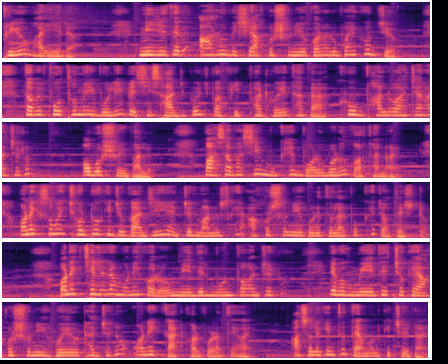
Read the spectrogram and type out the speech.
প্রিয় ভাইয়েরা, নিজেদের আরও বেশি আকর্ষণীয় করার উপায় খুঁজছ? তবে প্রথমেই বলি, বেশি সাজগোজ বা ফিটফাট হয়ে থাকা খুব ভালো আচার আচরণ অবশ্যই ভালো। পাশাপাশি মুখে বড় বড় কথা নয়। অনেক সময় ছোট কিছু কাজই একজন মানুষকে আকর্ষণীয় করে তোলার পক্ষে যথেষ্ট। অনেক ছেলেরা মনে করো, মেয়েদের মন পাওয়ার জন্য এবং মেয়েদের চোখে আকর্ষণীয় হয়ে ওঠার জন্য অনেক কাঠখড় পোড়াতে হয়। আসলে কিন্তু তেমন কিছুই নয়।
